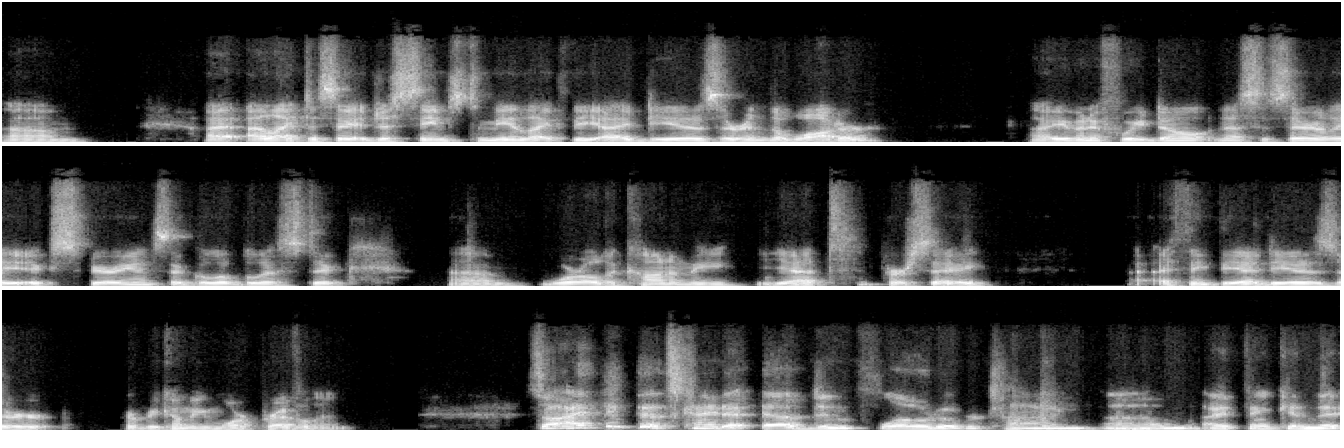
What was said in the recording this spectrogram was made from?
Um, I, I like to say it just seems to me like the ideas are in the water uh, even if we don't necessarily experience a globalistic um, world economy yet per se i think the ideas are are becoming more prevalent so i think that's kind of ebbed and flowed over time mm-hmm. um, i think in the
